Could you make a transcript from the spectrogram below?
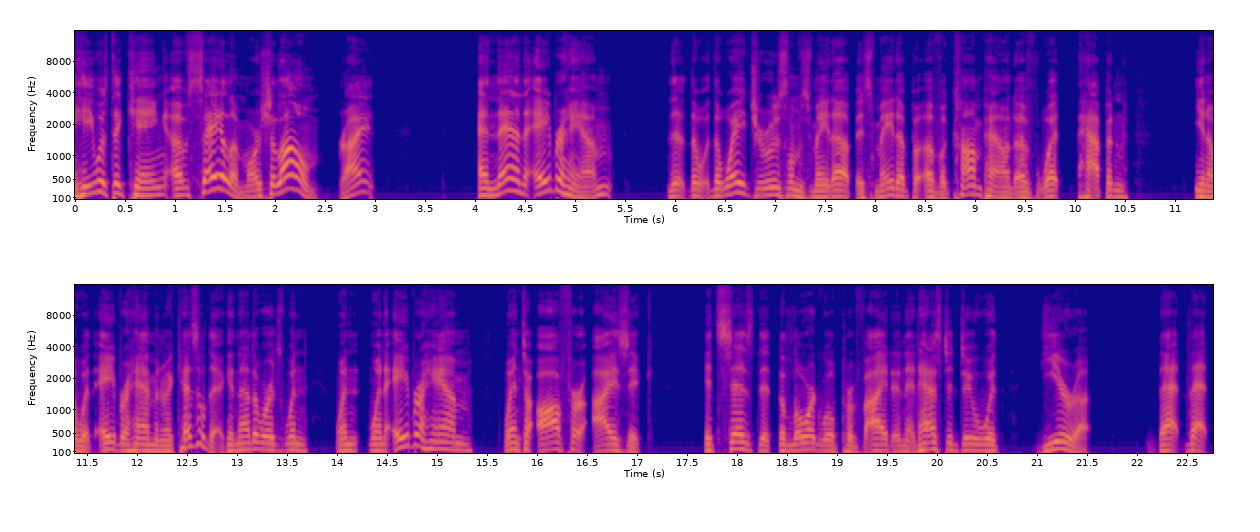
He was the king of Salem or Shalom, right? And then Abraham, the, the, the way Jerusalem's made up, it's made up of a compound of what happened, you know, with Abraham and Melchizedek. In other words, when when when Abraham went to offer Isaac it says that the Lord will provide, and it has to do with yira, that that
